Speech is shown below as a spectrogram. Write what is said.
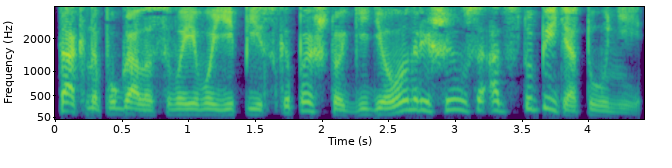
так напугало своего епископа, что Гедеон решился отступить от унии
